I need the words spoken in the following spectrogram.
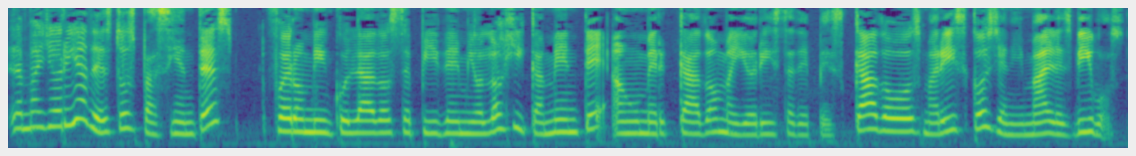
La mayoría de estos pacientes fueron vinculados epidemiológicamente a un mercado mayorista de pescados, mariscos y animales vivos,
